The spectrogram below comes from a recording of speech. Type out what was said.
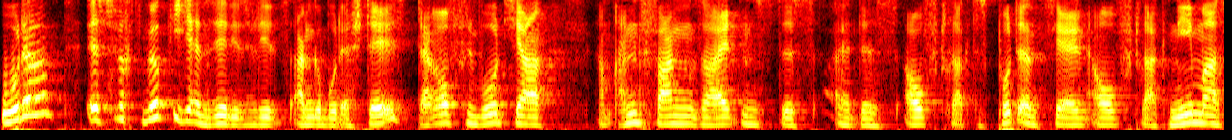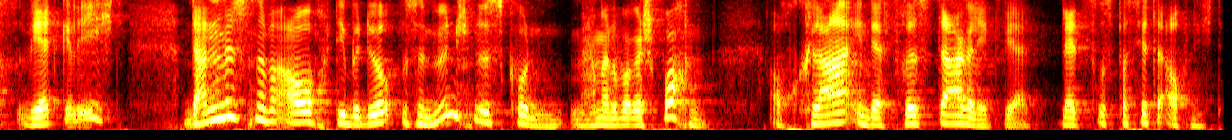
Oder es wird wirklich ein sehr detailliertes Angebot erstellt. Daraufhin wurde ja am Anfang seitens des, äh, des Auftrag, des potenziellen Auftragnehmers Wert gelegt. Dann müssen aber auch die Bedürfnisse und Wünsche des Kunden, wir haben ja darüber gesprochen, auch klar in der Frist dargelegt werden. Letzteres passierte auch nicht.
